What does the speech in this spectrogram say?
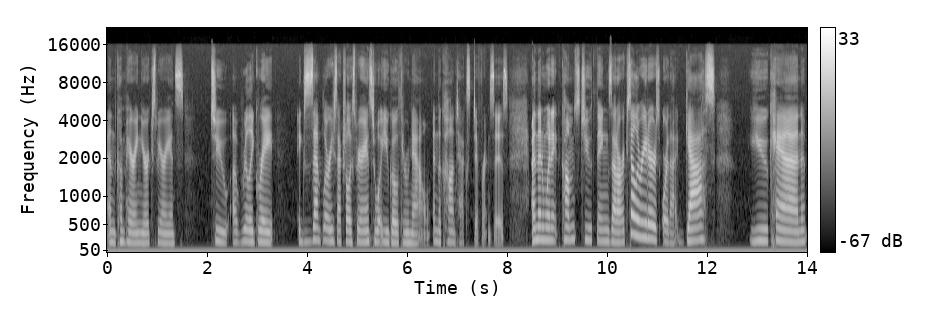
and comparing your experience to a really great exemplary sexual experience to what you go through now and the context differences. And then when it comes to things that are accelerators or that gas, you can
